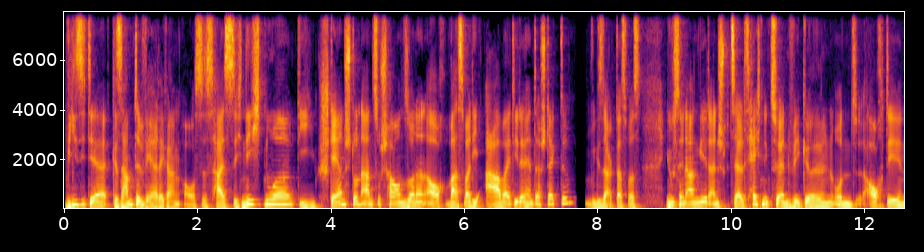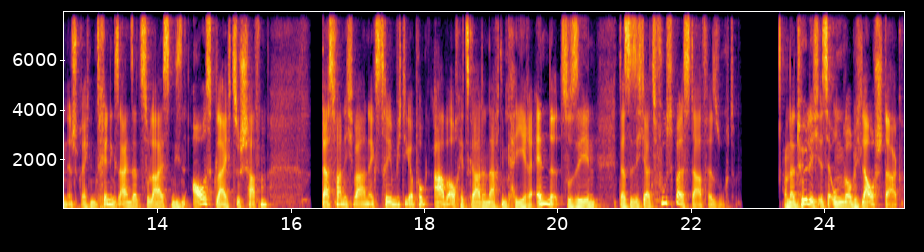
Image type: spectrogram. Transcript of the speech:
wie sieht der gesamte Werdegang aus? Das heißt, sich nicht nur die Sternstunden anzuschauen, sondern auch, was war die Arbeit, die dahinter steckte. Wie gesagt, das, was Usain angeht, eine spezielle Technik zu entwickeln und auch den entsprechenden Trainingseinsatz zu leisten, diesen Ausgleich zu schaffen. Das fand ich war ein extrem wichtiger Punkt, aber auch jetzt gerade nach dem Karriereende zu sehen, dass er sich als Fußballstar versucht. Und natürlich ist er unglaublich laufstark.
